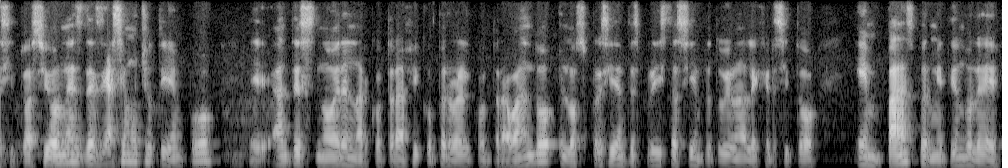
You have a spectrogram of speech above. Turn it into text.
situaciones desde hace mucho tiempo eh, antes no era el narcotráfico, pero era el contrabando. Los presidentes periodistas siempre tuvieron al ejército en paz, permitiéndole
